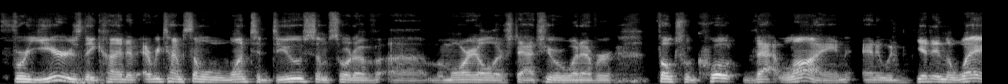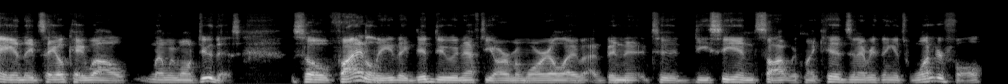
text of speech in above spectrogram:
for years they kind of every time someone would want to do some sort of uh, memorial or statue or whatever folks would quote that line and it would get in the way and they'd say okay well then we won't do this. So finally they did do an fdr memorial. I've, I've been to dc and saw it with my kids and everything. It's wonderful.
